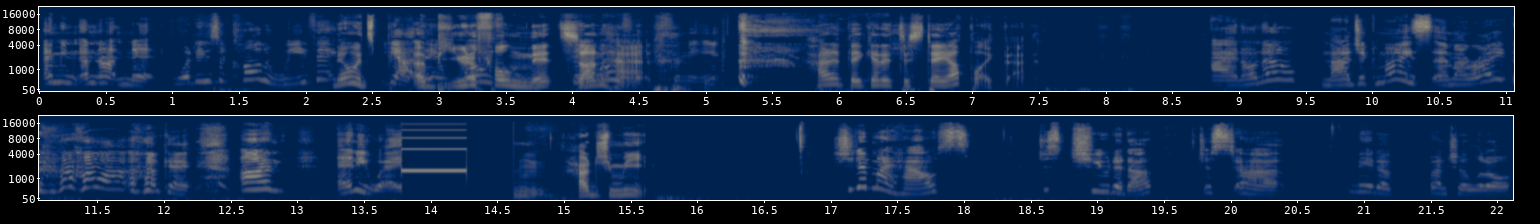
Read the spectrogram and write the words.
I mean, uh, not knit. What is it called? Weaving? No, it's yeah, a beautiful wove- knit sun hat. for me. How did they get it to stay up like that? I don't know. Magic mice, am I right? okay. Um. Anyway, Hmm. How did you meet? she did my house. Just chewed it up. Just uh, made a bunch of little,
